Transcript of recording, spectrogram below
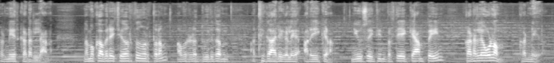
കണ്ണീർക്കടലിലാണ്. നമുക്ക് അവരെ ചേർത്ത് നിർത്തണം അവരുടെ ദുരിതം അധികാരികളെ അറിയിക്കണം. ന്യൂസ് എയ്റ്റീൻ പ്രത്യേക ക്യാമ്പയിൻ കടലോളം കണ്ണീർ.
